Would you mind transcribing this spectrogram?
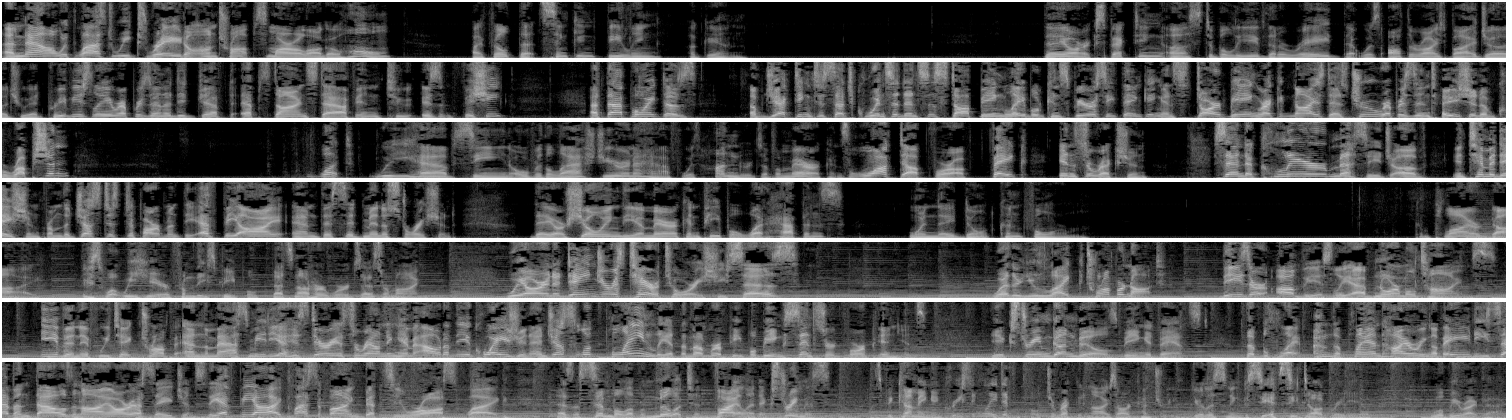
And now, with last week's raid on Trump's Mar-a-Lago home, I felt that sinking feeling again. They are expecting us to believe that a raid that was authorized by a judge who had previously represented Jeff Epstein's staff into isn't fishy. At that point, does objecting to such coincidences stop being labeled conspiracy thinking and start being recognized as true representation of corruption? What we have seen over the last year and a half with hundreds of Americans locked up for a fake insurrection send a clear message of intimidation from the Justice Department, the FBI, and this administration. They are showing the American people what happens when they don't conform. Comply or die is what we hear from these people. That's not her words, those are mine. We are in a dangerous territory, she says. Whether you like Trump or not, these are obviously abnormal times. Even if we take Trump and the mass media hysteria surrounding him out of the equation and just look plainly at the number of people being censored for opinions, the extreme gun bills being advanced, the, the planned hiring of 87,000 IRS agents, the FBI classifying Betsy Ross flag as a symbol of a militant, violent extremist, it's becoming increasingly difficult to recognize our country. You're listening to CSC Talk Radio. We'll be right back.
